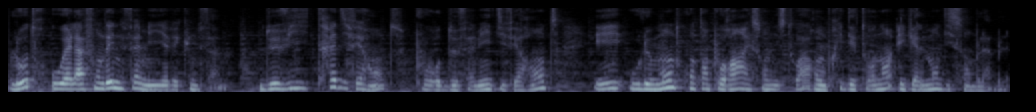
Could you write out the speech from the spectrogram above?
l'autre où elle a fondé une famille avec une femme. Deux vies très différentes, pour deux familles différentes, et où le monde contemporain et son histoire ont pris des tournants également dissemblables.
